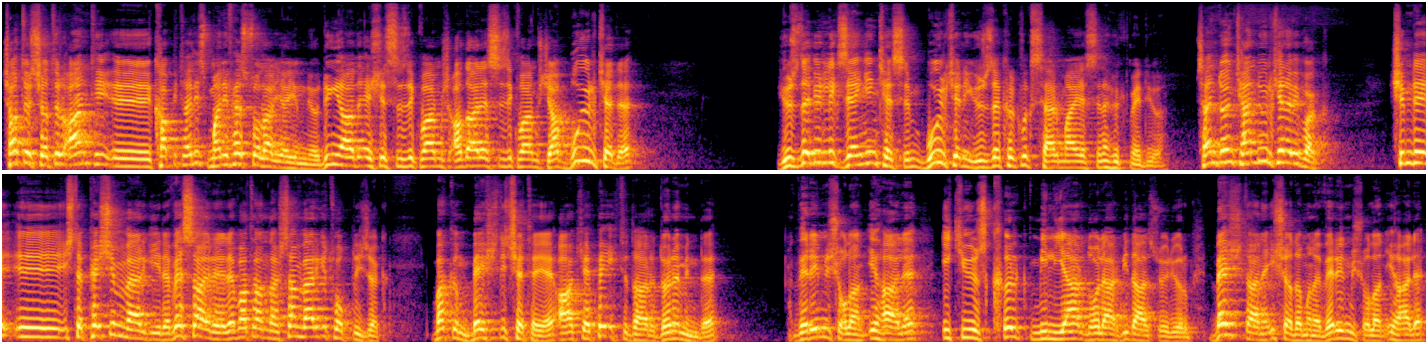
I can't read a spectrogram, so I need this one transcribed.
Çatır çatır anti e, kapitalist manifestolar yayınlıyor. Dünyada eşitsizlik varmış, adaletsizlik varmış. Ya bu ülkede yüzde birlik zengin kesim bu ülkenin yüzde kırklık sermayesine hükmediyor. Sen dön kendi ülkene bir bak. Şimdi e, işte peşin vergiyle vesaireyle vatandaştan vergi toplayacak. Bakın beşli çeteye AKP iktidarı döneminde verilmiş olan ihale 240 milyar dolar bir daha söylüyorum. 5 tane iş adamına verilmiş olan ihale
